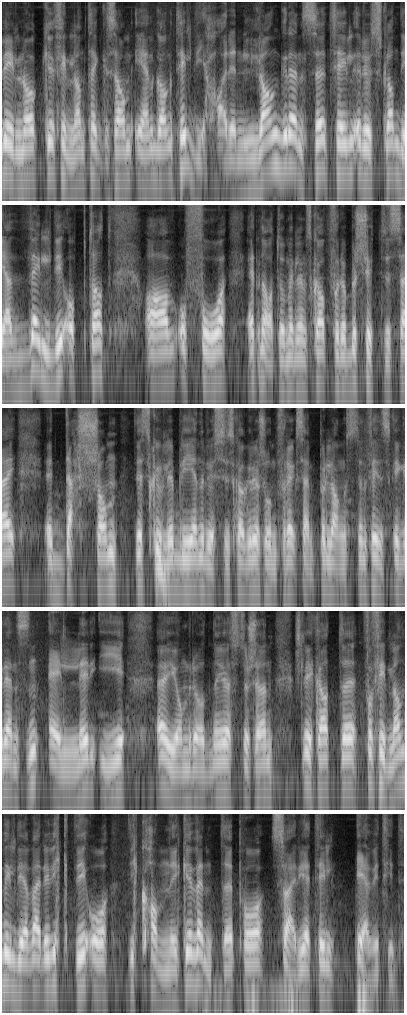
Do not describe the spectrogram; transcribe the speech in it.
vil nok Finland tenke seg om en gang til. De har en lang grense til Russland. De er veldig opptatt av å få et Nato-medlemskap for å beskytte seg dersom det skulle bli en russisk aggresjon f.eks. langs den finske grensen eller i øyområdene i Østersjøen. Slik at eh, For Finland vil det være viktig, og de kan ikke vente på Sverige til evig tid.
